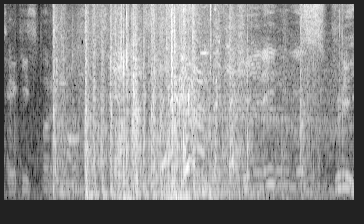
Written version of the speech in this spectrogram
敵スパルキリングスプリー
